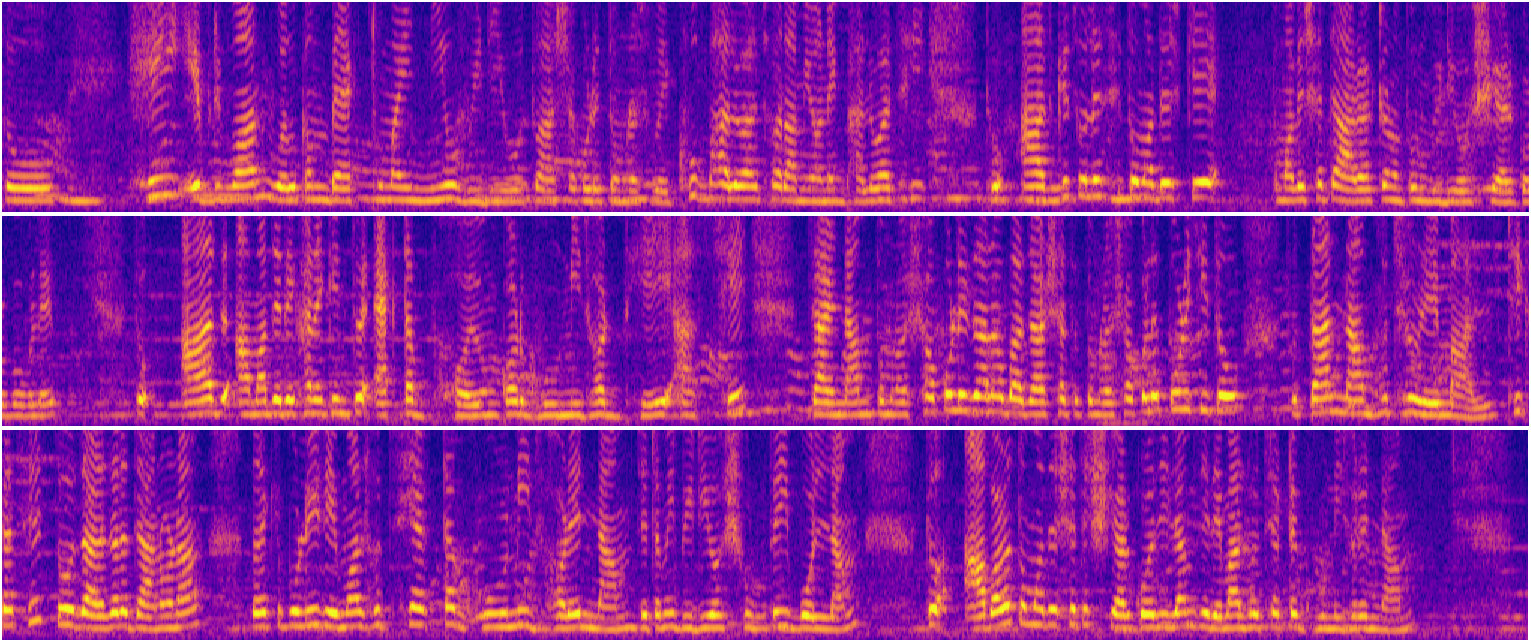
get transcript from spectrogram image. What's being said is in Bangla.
So hey everyone welcome back to my new video তো আশা করি তোমরা সবাই খুব ভালো আছো আর আমি অনেক ভালো আছি। তো আজকে চলে এসেছি তোমাদেরকে তোমাদের সাথে আরও একটা নতুন ভিডিও শেয়ার করব বলে। তো আজ আমাদের এখানে কিন্তু একটা ভয়ঙ্কর ঘূর্ণিঝড় ধেয়ে আসছে, যার নাম তোমরা সকলে জানো বা যার সাথে তোমরা সকলে পরিচিত। তো তার নাম হচ্ছে রেমাল, ঠিক আছে? তো যারা যারা জানো না, তাদেরকে বলি রেমাল হচ্ছে একটা ঘূর্ণিঝড়ের নাম, যেটা আমি ভিডিও শুরুতেই বললাম। তো আবারও তোমাদের সাথে শেয়ার করে দিলাম যে রেমাল হচ্ছে একটা ঘূর্ণিঝড়ের নাম।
